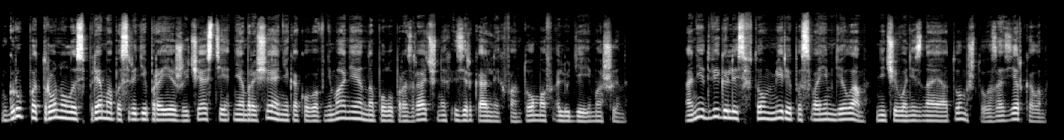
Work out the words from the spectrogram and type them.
Группа тронулась прямо посреди проезжей части, не обращая никакого внимания на полупрозрачных зеркальных фантомов людей и машин. Они двигались в том мире по своим делам, ничего не зная о том, что за зеркалом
